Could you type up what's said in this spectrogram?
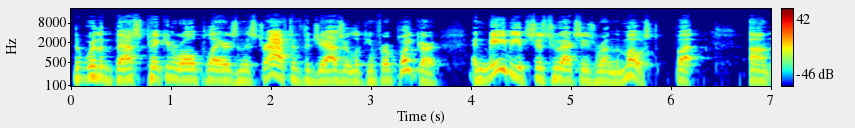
that were the best pick and roll players in this draft if the Jazz are looking for a point guard. And maybe it's just who actually has run the most. But um,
